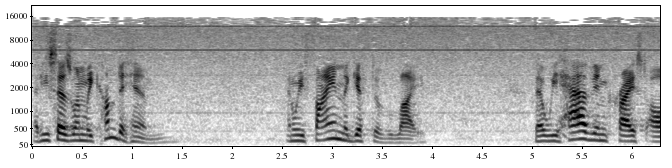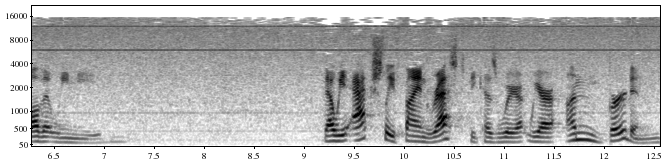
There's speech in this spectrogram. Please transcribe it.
That he says when we come to him and we find the gift of life, that we have in Christ all that we need. That we actually find rest because we're, we are unburdened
